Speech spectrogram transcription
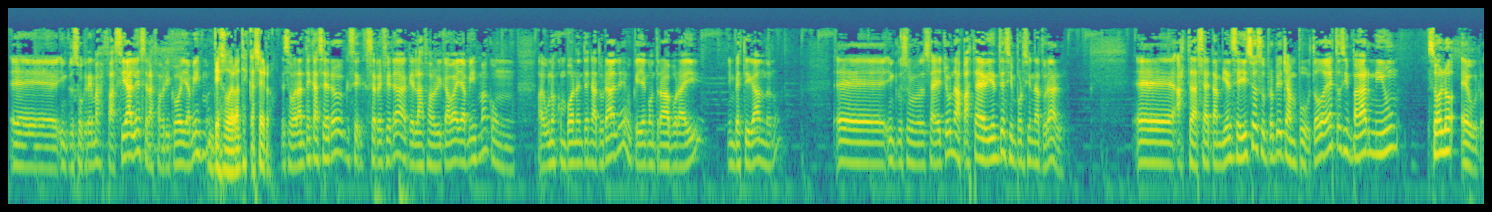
eh, incluso cremas faciales, se las fabricó ella misma. Desodorantes caseros. Desodorantes caseros se, se refiere a que las fabricaba ella misma con algunos componentes naturales o que ella encontraba por ahí investigando, ¿no? Eh, incluso se ha hecho una pasta de dientes 100% natural. Eh, hasta o sea, también se hizo su propio champú. Todo esto sin pagar ni un solo euro.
